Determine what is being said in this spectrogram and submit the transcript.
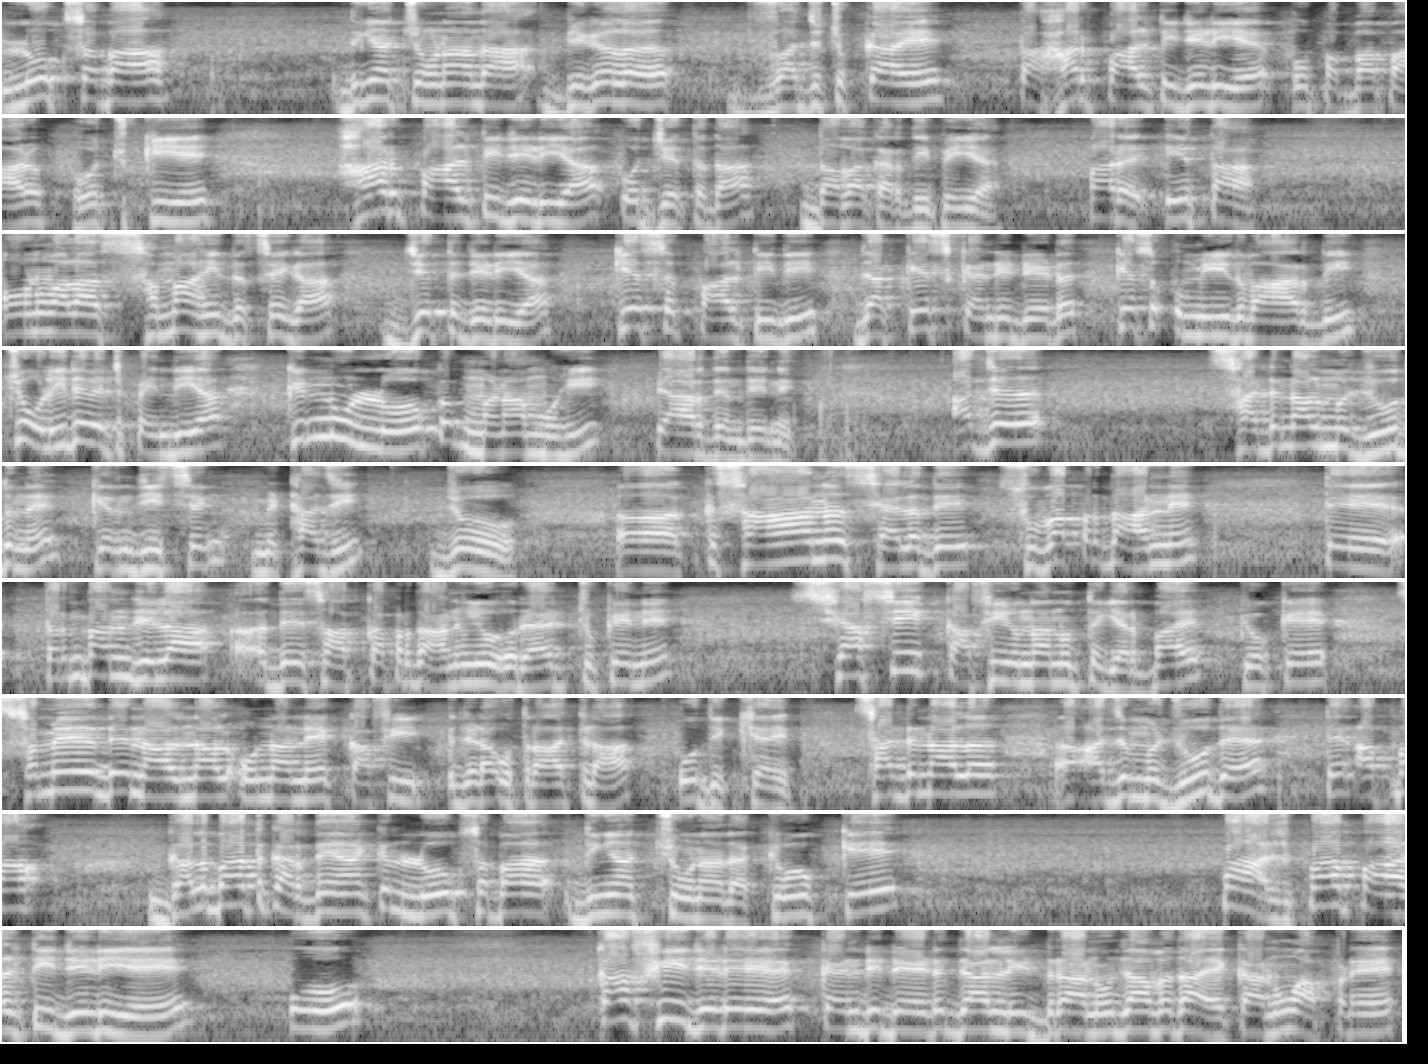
ਲੋਕ ਸਭਾ ਦੀਆਂ ਚੋਣਾਂ ਦਾ ਬਿਗਲ ਵੱਜ ਚੁੱਕਾ ਏ। ਤਾਂ ਹਰ ਪਾਰਟੀ ਜਿਹੜੀ ਹੈ ਉਹ ਪੱਬਾ ਪਾਰ ਹੋ ਚੁੱਕੀ ਹੈ ਹਰ ਪਾਰਟੀ ਜਿਹੜੀ ਆ, ਉਹ ਜਿੱਤ ਦਾ ਦਾਵਾ ਕਰਦੀ ਪਈ ਆ। ਪਰ ਇਹ ਤਾਂ ਆਉਣ ਵਾਲਾ ਸਮਾਂ ਹੀ ਦੱਸੇਗਾ ਜਿੱਤ ਜਿਹੜੀ ਆ, ਕਿਸ ਪਾਰਟੀ ਦੀ ਜਾਂ ਕਿਸ ਕੈਂਡੀਡੇਟ, ਕਿਸ ਉਮੀਦਵਾਰ ਦੀ ਝੋਲੀ ਦੇ ਵਿੱਚ ਪੈਂਦੀ ਆ ਕਿੰਨੂੰ ਲੋਕ ਮਨਾ ਮੁਹੀ ਪਿਆਰ ਦਿੰਦੇ ਨੇ। ਅੱਜ ਸਾਡੇ ਨਾਲ ਮੌਜੂਦ ਨੇ ਕਿਰਨਜੀਤ ਸਿੰਘ ਮਿੱਠਾ ਜੀ, ਜੋ ਕਿਸਾਨ ਸੈੱਲ ਦੇ ਸੂਬਾ ਪ੍ਰਧਾਨ ਨੇ। ਤੇ ਤਰਨਤਾਰਨ ਜ਼ਿਲ੍ਹਾ ਦੇ ਸਾਬਕਾ ਪ੍ਰਧਾਨ ਵੀ ਉਹ ਰਹਿ ਚੁੱਕੇ ਨੇ। ਸਿਆਸੀ ਕਾਫੀ ਉਹਨਾਂ ਨੂੰ ਤਜਰਬਾ ਹੈ, ਕਿਉਂਕਿ ਸਮੇਂ ਦੇ ਨਾਲ ਨਾਲ ਉਹਨਾਂ ਨੇ ਕਾਫੀ ਜਿਹੜਾ ਉਤਰਾਅ ਚੜਾ ਉਹ ਦੇਖਿਆ ਹੈ। ਸਾਡੇ ਨਾਲ ਅੱਜ ਮੌਜੂਦ ਹੈ ਤੇ ਆਪਾਂ ਗੱਲਬਾਤ ਕਰਦੇ ਹਾਂ ਕਿ ਲੋਕ ਸਭਾ ਦੀਆਂ ਚੋਣਾਂ ਦਾ, ਕਿਉਂਕਿ ਭਾਜਪਾ ਪਾਰਟੀ ਜਿਹੜੀ ਏ ਉਹ ਕਾਫੀ ਜਿਹੜੇ ਕੈਂਡੀਡੇਟ ਜਾਂ ਲੀਡਰਾਂ ਨੂੰ ਜਾਂ ਵਿਧਾਇਕਾਂ ਨੂੰ ਆਪਣੇ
